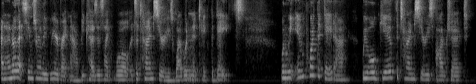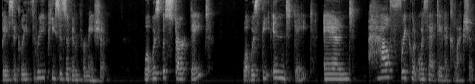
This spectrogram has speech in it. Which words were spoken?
And I know that seems really weird right now because it's like, well, it's a time series. Why wouldn't it take the dates? When we import the data, we will give the time series object basically three pieces of information. What was the start date? What was the end date? And how frequent was that data collection?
